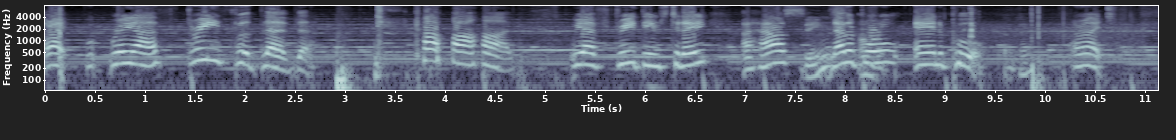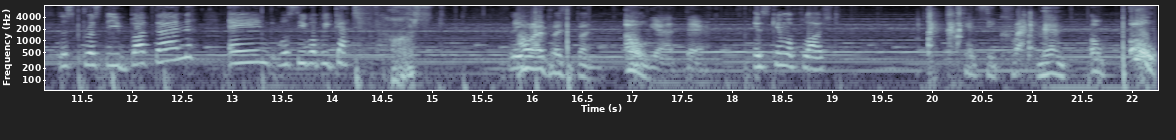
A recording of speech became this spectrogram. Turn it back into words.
Alright, we have three foot blah blah. Come on. We have three themes today. A house, Things? another Oh portal, and a pool. Okay. Alright. Let's press the button and we'll see what we get first. Ready? How press the button? Oh yeah, there. It's camouflaged. Can't see crap, man. Oh, oh,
